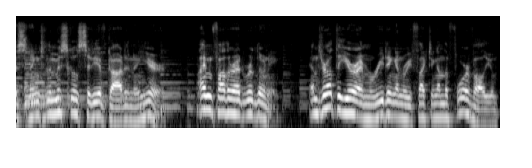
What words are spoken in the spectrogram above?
listening to the Mystical City of God in a Year. I'm Father Edward Looney, and throughout the year I'm reading and reflecting on the four volume,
